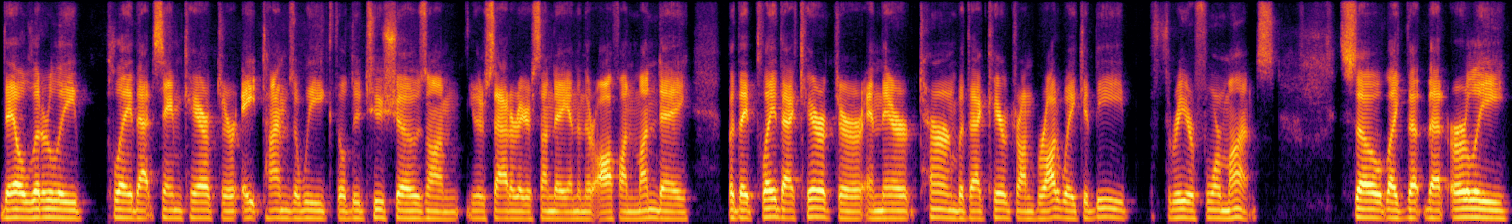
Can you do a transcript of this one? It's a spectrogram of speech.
they'll literally play that same character eight times a week. They'll do two shows on either Saturday or Sunday, and then they're off on Monday. But they play that character, and their turn with that character on Broadway could be three or four months. So like that that early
